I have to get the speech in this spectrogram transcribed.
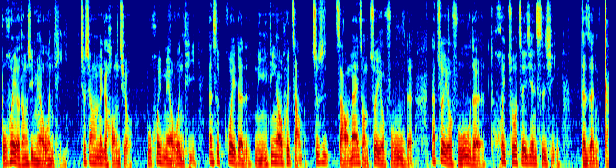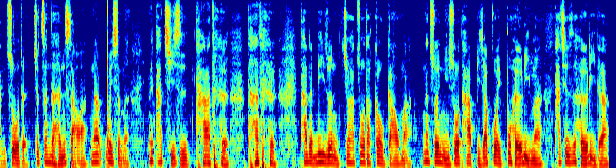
不会有东西没有问题，就像那个红酒。不会没有问题，但是贵的你一定要会找，就是找那一种最有服务的，那最有服务的会做这件事情的人敢做的就真的很少啊。那为什么？因为他其实他的他的他的利润就要做到够高嘛。那所以你说它比较贵不合理吗？它其实是合理的啊，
